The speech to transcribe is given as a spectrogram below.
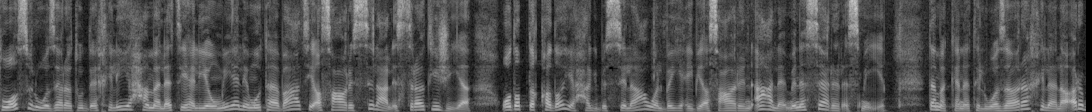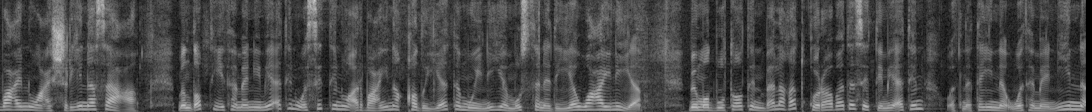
تواصل وزارة الداخلية حملاتها اليومية لمتابعة أسعار السلع الاستراتيجية وضبط قضايا حجب السلع والبيع بأسعار أعلى من السعر الرسمي. تمكنت الوزارة خلال 24 ساعة من ضبط 846 قضية تموينية مستندية وعينية بمضبوطات بلغت قرابة 682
